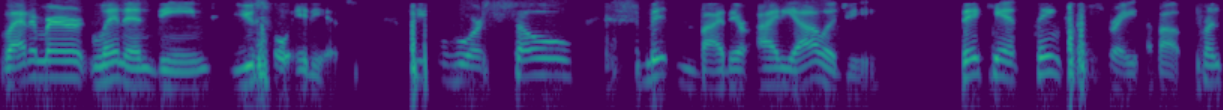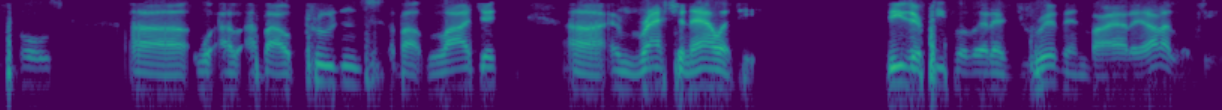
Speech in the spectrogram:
Vladimir Lenin deemed useful idiots, people who are so smitten by their ideology, they can't think straight about principles, uh, about prudence, about logic, uh, and rationality. These are people that are driven by ideology,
